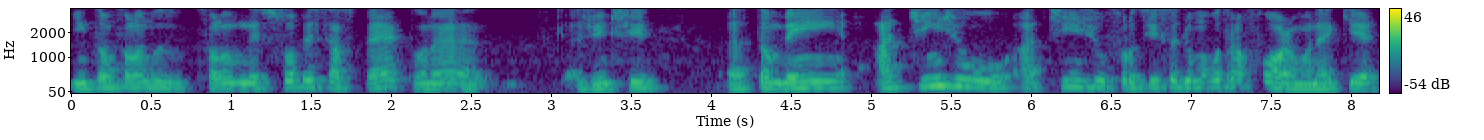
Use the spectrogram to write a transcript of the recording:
Então, falando, falando nesse, sobre esse aspecto, né, a gente uh, também atinge o, atinge o frotista de uma outra forma, né, que é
